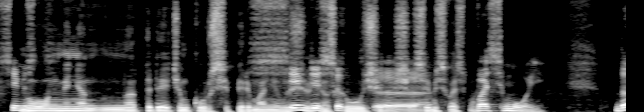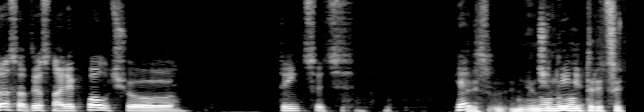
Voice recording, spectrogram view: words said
70... Ну, он меня на третьем курсе переманил 70... из Щекинского училища. 78-й. Э, восьмой. Да, соответственно, Олег Павловичу 30... 5? 30, ну, он, он 30,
